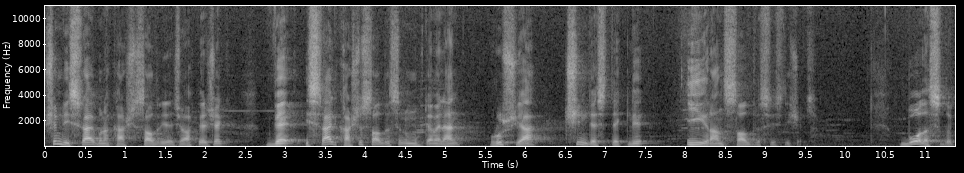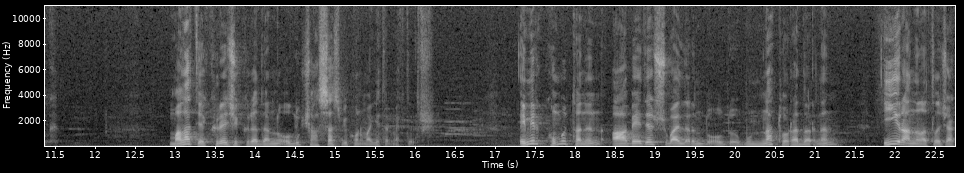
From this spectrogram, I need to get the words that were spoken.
Şimdi İsrail buna karşı saldırıya cevap verecek ve İsrail karşı saldırısını muhtemelen Rusya, Çin destekli İran saldırısı isteyecek. Bu olasılık Malatya Kürecik radarını oldukça hassas bir konuma getirmektedir. Emir komutanın ABD subaylarında olduğu bu NATO radarının İran'dan atılacak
